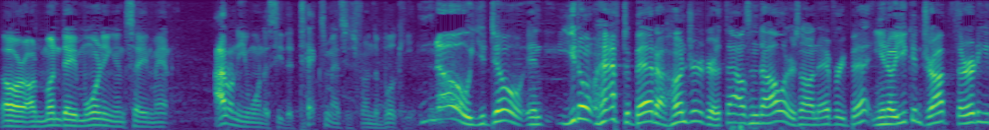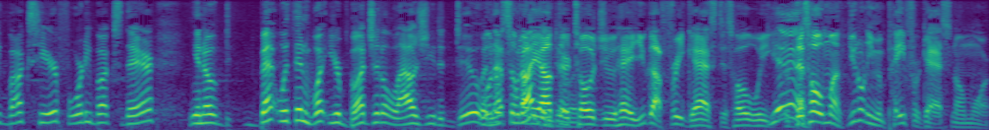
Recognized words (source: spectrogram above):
or on Monday morning and saying, "Man, I don't even want to see the text message from the bookie." No, you don't, and you don't have to bet a hundred or a thousand dollars on every bet. You know, you can drop thirty bucks here, forty bucks there. You know, bet within what your budget allows you to do, What and if that's what somebody been out there doing. told you, "Hey, you got free gas this whole week, Yeah. this whole month. You don't even pay for gas no more."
